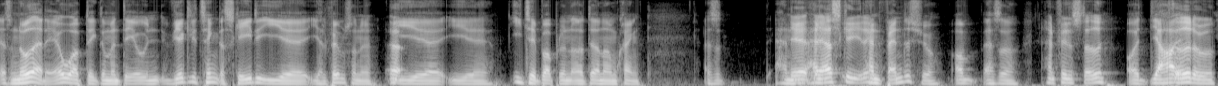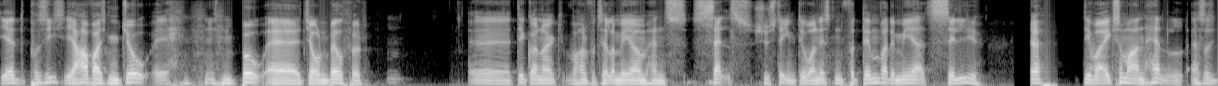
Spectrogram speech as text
Altså noget af det er jo opdigtet, men det er jo en virkelig ting, der skete i, øh, i 90'erne. Ja. I, øh, i øh, IT-boblen og dernede omkring. Altså, han, er, han, er sket, ikke? han fandtes jo. Og, altså, han findes stadig. og jeg har, Stadig derude. Ja, præcis. Jeg har faktisk en, jo, en bog af Jordan Belfort. Mm. Øh, det er godt nok, hvor han fortæller mere om hans salgssystem. Det var næsten, for dem var det mere at sælge. Ja. Det var ikke så meget en handel. Altså,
